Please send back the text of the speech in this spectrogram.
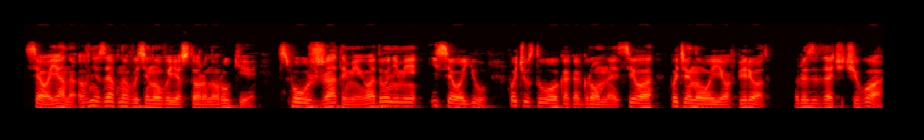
Сяо Ян внезапно вытянул в ее сторону руки с полусжатыми ладонями, и Сяо Ю почувствовала, как огромная сила потянула ее вперед, в результате чего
